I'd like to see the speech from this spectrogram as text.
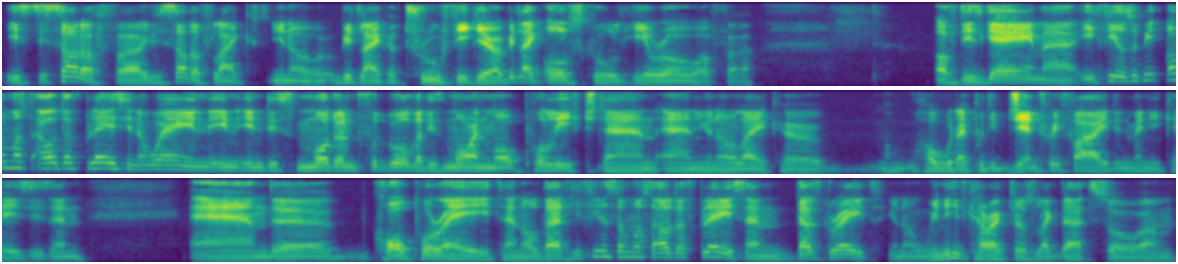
is this sort of uh, this sort of like you know a bit like a true figure a bit like old school hero of uh, of this game. Uh, he feels a bit almost out of place in a way in, in in this modern football that is more and more polished and and you know like uh, how would I put it, gentrified in many cases and and uh, corporate and all that. He feels almost out of place, and that's great. You know, we need characters like that. So um,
